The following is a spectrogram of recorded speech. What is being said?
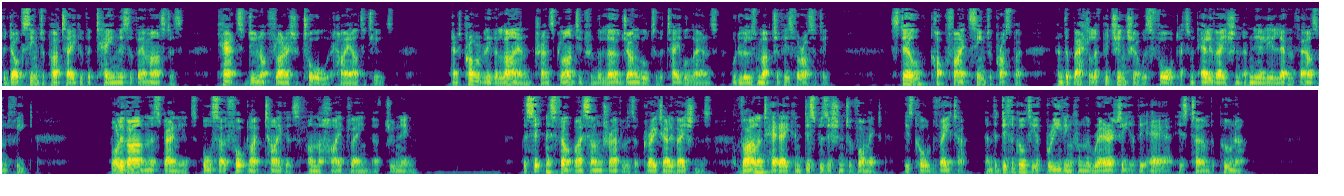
The dogs seem to partake of the tameness of their masters; cats do not flourish at all at high altitudes; and probably the lion, transplanted from the low jungle to the table lands, would lose much of his ferocity. Still, cock fights seem to prosper, and the battle of Pichincha was fought at an elevation of nearly eleven thousand feet, Bolivar and the Spaniards also fought like tigers on the high plain of Junin. The sickness felt by some travellers at great elevations, violent headache and disposition to vomit, is called veta, and the difficulty of breathing from the rarity of the air is termed puna.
